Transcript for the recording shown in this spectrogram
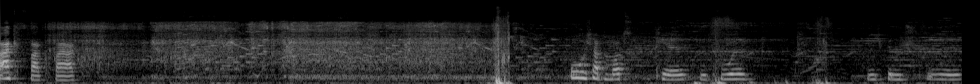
fuck. Fuck, fuck. Oh, ich habe Mod gekillt. Wie cool. Ich bin cool.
